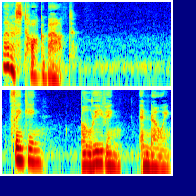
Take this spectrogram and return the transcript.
Let us talk about thinking, believing, and knowing.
